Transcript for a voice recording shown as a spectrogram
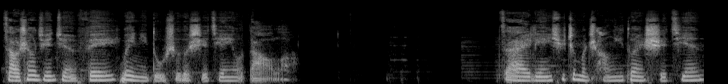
早上卷卷飞为你读书的时间又到了。在连续这么长一段时间，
